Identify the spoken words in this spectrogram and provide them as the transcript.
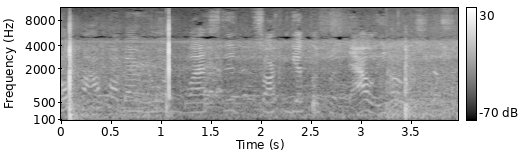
Oh, my iPod battery was blasted, so I can get the finale.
